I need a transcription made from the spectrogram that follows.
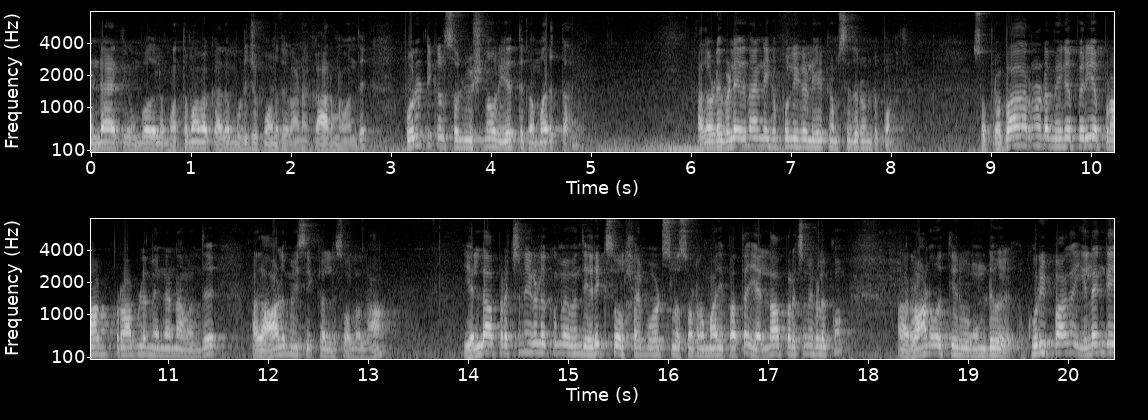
ரெண்டாயிரத்தி ஒம்போதில் மொத்தமாக கதை முடிஞ்சு போனதுக்கான காரணம் வந்து பொலிட்டிக்கல் சொல்யூஷனை அவர் ஏற்றுக்க மறுத்தார். அதோட விளைவு தான் இன்றைக்கி புலிகள் இயக்கம் சிதறுண்டு போனது. ஸோ பிரபாகரனோட மிகப்பெரிய ப்ராப் ப்ராப்ளம் என்னென்னா வந்து அது ஆளுமை சிக்கல்னு சொல்லலாம். எல்லா பிரச்சனைகளுக்குமே வந்து எரிக் சோல்ஹை வேர்ட்ஸில் சொல்கிற மாதிரி பார்த்தா எல்லா பிரச்சனைகளுக்கும் இராணுவ தீர்வு உண்டு. குறிப்பாக இலங்கை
